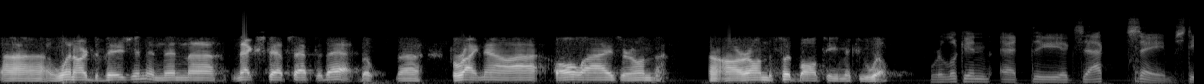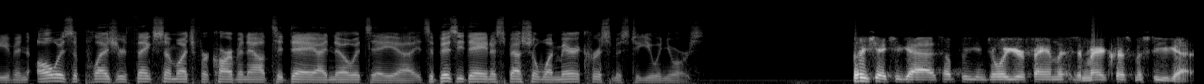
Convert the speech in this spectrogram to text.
we'll uh, win our division, and then uh, next steps after that. But uh, for right now, I, all eyes are on the uh, are on the football team, if you will. We're looking at the exact same, Stephen. Always a pleasure. Thanks so much for carving out today. I know it's a uh, it's a busy day and a special one. Merry Christmas to you and yours. Appreciate you guys. Hopefully you enjoy your families and Merry Christmas to you guys.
